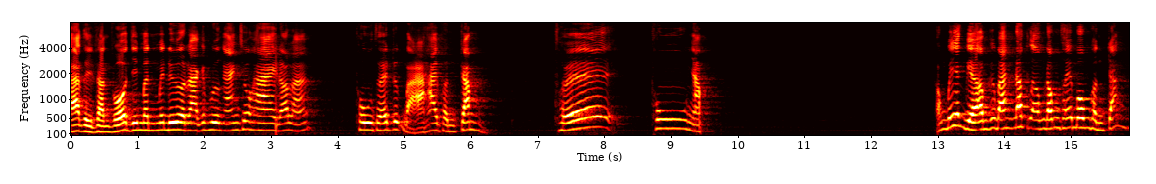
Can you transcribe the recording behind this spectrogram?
à, thì thành phố Hồ Chí Minh mới đưa ra cái phương án số 2 đó là thu thuế trước bạ hai phần trăm thuế thu nhập. Ông biết giờ ông cứ bán đất là ông đóng thuế bốn phần trăm.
